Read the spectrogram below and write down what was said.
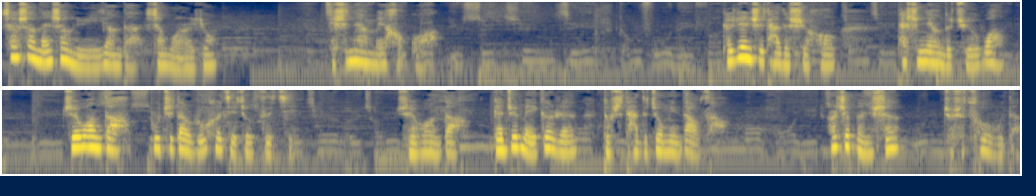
像少男少女一样的相吻而拥，也是那样美好过。可认识他的时候，他是那样的绝望。绝望到不知道如何解救自己，绝望到感觉每个人都是他的救命稻草，而这本身就是错误的。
